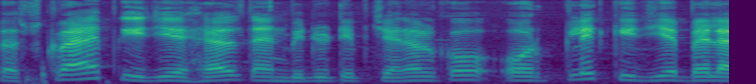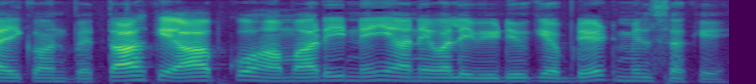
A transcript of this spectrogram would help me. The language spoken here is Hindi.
सब्सक्राइब कीजिए health and beauty tip channel को और क्लिक कीजिए बेल आइकॉन पर ताकि आपको हमारी नई आने वाली वीडियो की अपडेट मिल सके।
